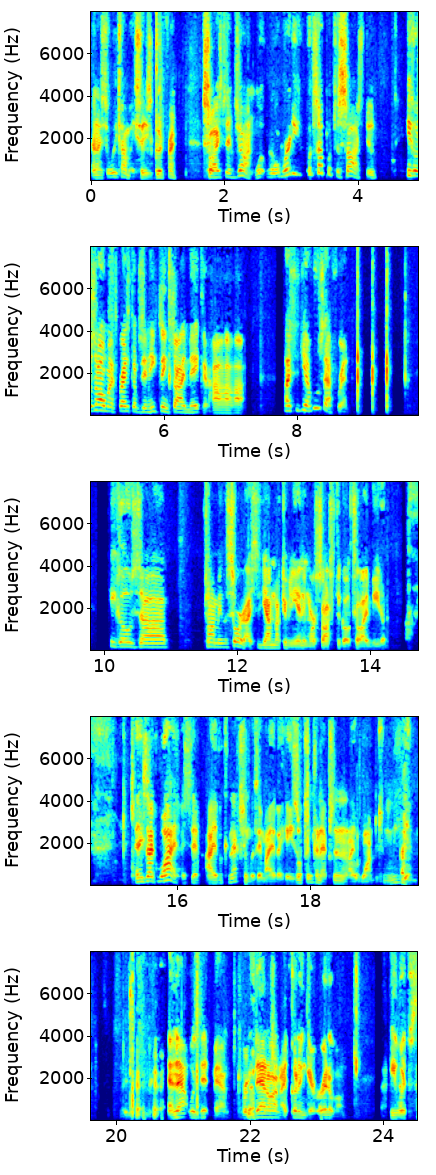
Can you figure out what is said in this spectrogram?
And I said, what are you talking about? He said, he's a good friend. So I said, John, wh- wh- where do you, what's up with the sauce, dude? He goes, oh, my friend comes in. He thinks I make it. Ha ha ha. I said, yeah, who's that friend? He goes, uh, Tommy Lasorda. I said, yeah, I'm not giving you any more sauce to go till I meet him. And he's like, why? I said, I have a connection with him. I have a Hazleton connection and I want to meet him. and that was it, man. From then on, I couldn't get rid of him. He was,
